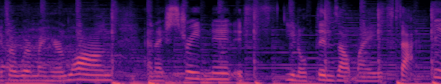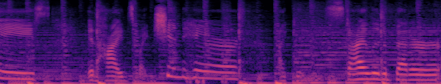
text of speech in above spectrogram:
if i wear my hair long and i straighten it it you know thins out my fat face it hides my chin hair. I can style it better.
